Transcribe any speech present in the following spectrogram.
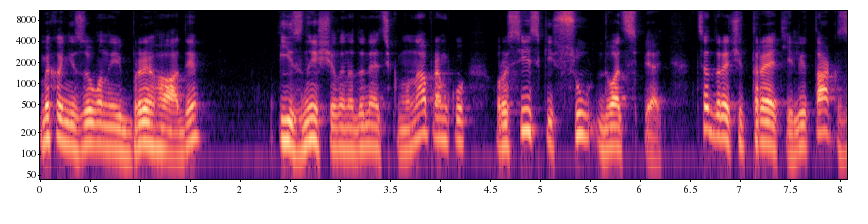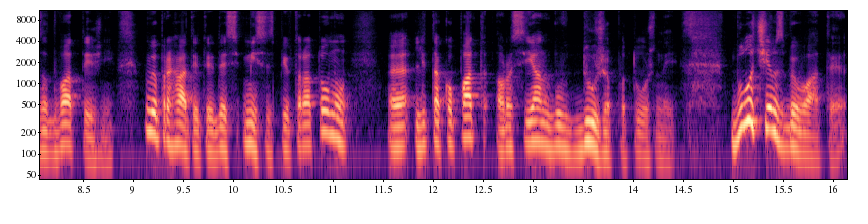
механізованої бригади і знищили на Донецькому напрямку російський Су-25. Це, до речі, третій літак за два тижні. Ну, ви пригадуєте, десь місяць-півтора тому е, літакопад росіян був дуже потужний. Було чим збивати.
